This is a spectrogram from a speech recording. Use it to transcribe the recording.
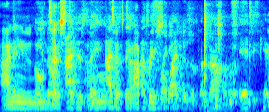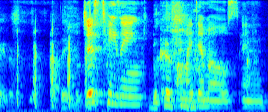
I ain't even gonna you know, touch I that. just I ain't think gonna I just think. I I think appreciate my it. wife is a phenomenal educator. I think because, Just teasing because on my demos and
